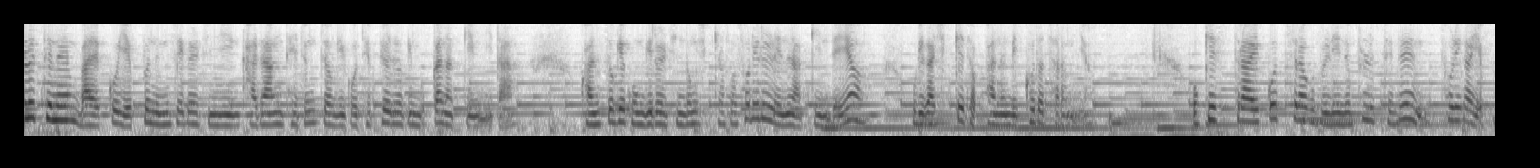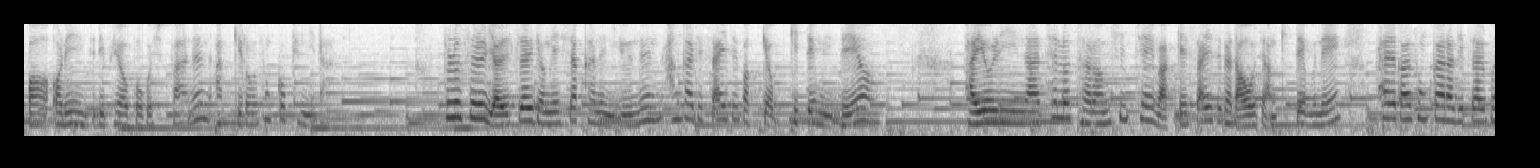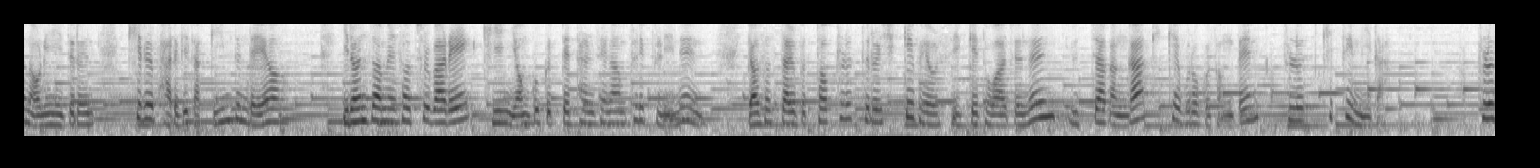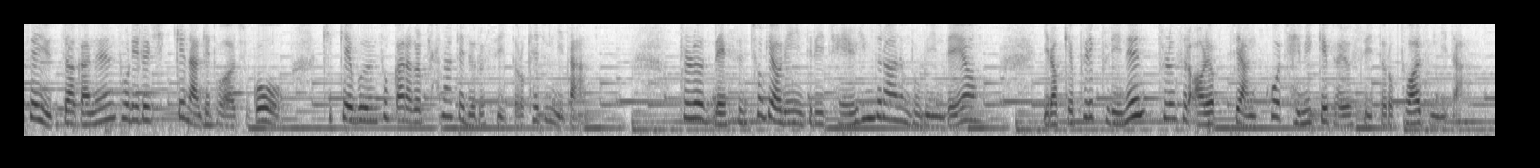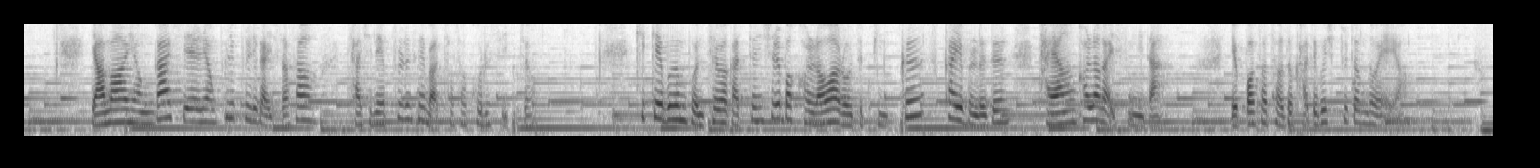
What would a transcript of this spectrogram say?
플루트는 맑고 예쁜 음색을 지닌 가장 대중적이고 대표적인 목관 악기입니다. 관 속의 공기를 진동시켜서 소리를 내는 악기인데요. 우리가 쉽게 접하는 리코더처럼요. 오케스트라의 꽃이라고 불리는 플루트는 소리가 예뻐 어린이들이 배워보고 싶어하는 악기로 손꼽힙니다. 플룻을 10살경에 시작하는 이유는 한 가지 사이즈밖에 없기 때문인데요. 바이올린이나 첼로처럼 신체에 맞게 사이즈가 나오지 않기 때문에 팔과 손가락이 짧은 어린이들은 키를 바르게 잡기 힘든데요. 이런 점에서 출발해 긴 연구 끝에 탄생한 플리플리는 6살부터 플루트를 쉽게 배울 수 있게 도와주는 U자관과 키캡으로 구성된 플룻 키트입니다. 플룻의 U자관은 소리를 쉽게 나게 도와주고 키캡은 손가락을 편하게 누를 수 있도록 해줍니다. 플룻 레슨 초기 어린이들이 제일 힘들어하는 부분인데요. 이렇게 플리플리는 플룻을 어렵지 않고 재밌게 배울 수 있도록 도와줍니다. 야마하형과 CIEL형 플리플리가 있어서 자신의 플룻에 맞춰서 고를 수 있죠. 키캡은 본체와 같은 실버 컬러와 로즈 핑크, 스카이 블루 등 다양한 컬러가 있습니다. 예뻐서 저도 가지고 싶을 정도예요.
